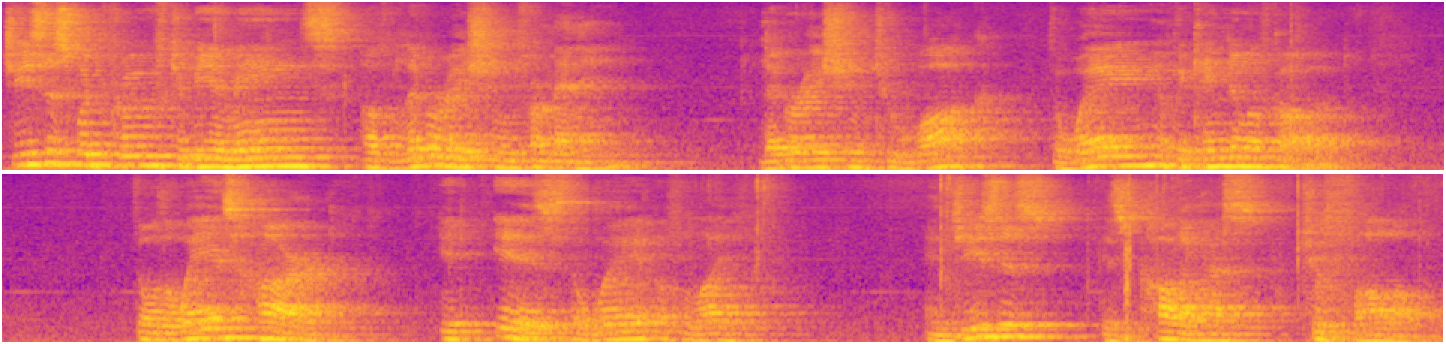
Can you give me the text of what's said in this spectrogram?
Jesus would prove to be a means of liberation for many, liberation to walk the way of the kingdom of God. Though the way is hard, it is the way of life. And Jesus is calling us to follow.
